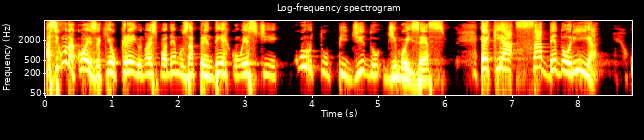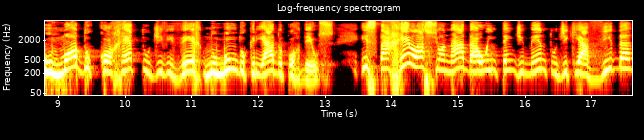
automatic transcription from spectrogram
A segunda coisa que eu creio nós podemos aprender com este curto pedido de Moisés é que a sabedoria, o modo correto de viver no mundo criado por Deus, está relacionada ao entendimento de que a vida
